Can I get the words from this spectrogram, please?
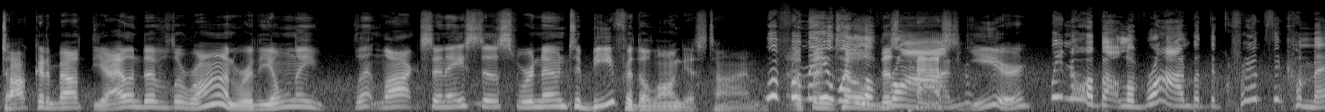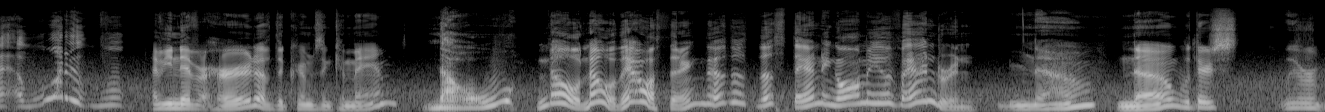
talking about the island of Laron, where the only flintlocks and Asus were known to be for the longest time. We're Up familiar with until this past year. We know about Laron, but the Crimson Command. What is? Have you never heard of the Crimson Command? No. No, no, they're a thing. They're the, the standing army of Andrin. No, no. There's we were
